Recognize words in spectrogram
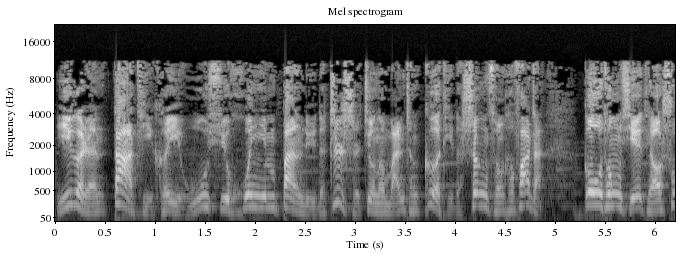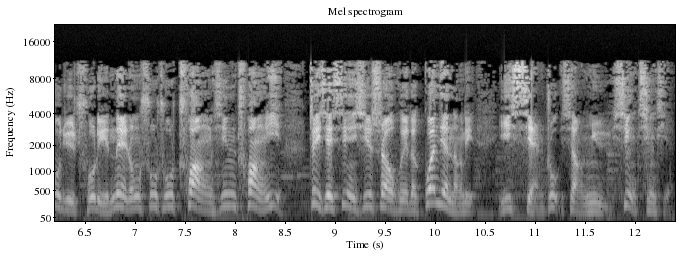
一个人大体可以无需婚姻伴侣的支持，就能完成个体的生存和发展。沟通协调、数据处理、内容输出、创新创意，这些信息社会的关键能力已显著向女性倾斜。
